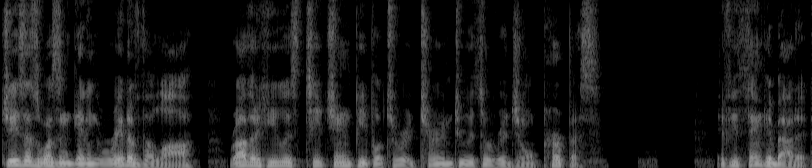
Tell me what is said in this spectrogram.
Jesus wasn't getting rid of the law, rather, he was teaching people to return to its original purpose. If you think about it,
